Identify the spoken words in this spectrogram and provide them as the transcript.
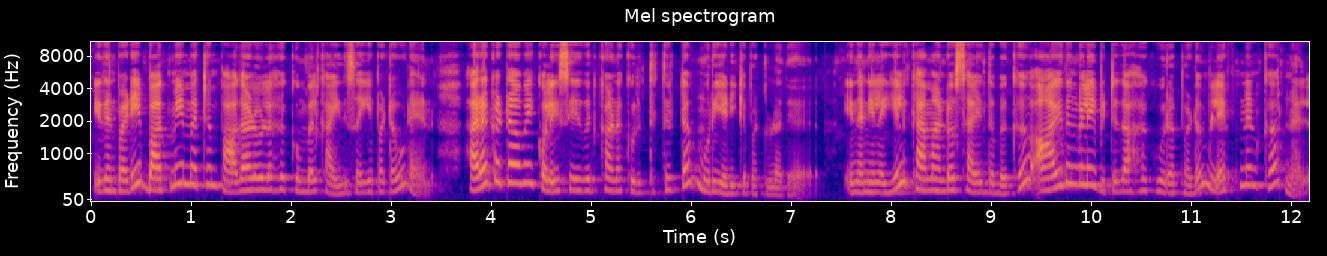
இதன்படி பத்மே மற்றும் பாதாளோலக கும்பல் கைது செய்யப்பட்டவுடன் ஹரகட்டாவை கொலை செய்வதற்கான குறித்த திட்டம் முறியடிக்கப்பட்டுள்ளது. இந்த நிலையில் கமாண்டோ சலிந்தவுக்கு ஆயுதங்களை விட்டதாக கூறப்படும் லெப்டினன்ட் கர்னல்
